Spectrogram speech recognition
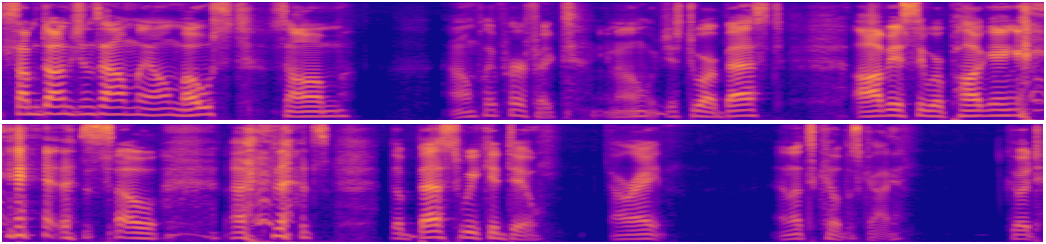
some dungeons out, you know, most some. I don't play perfect. You know, we just do our best. Obviously, we're pugging, so uh, that's the best we could do. All right, and let's kill this guy. Good.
